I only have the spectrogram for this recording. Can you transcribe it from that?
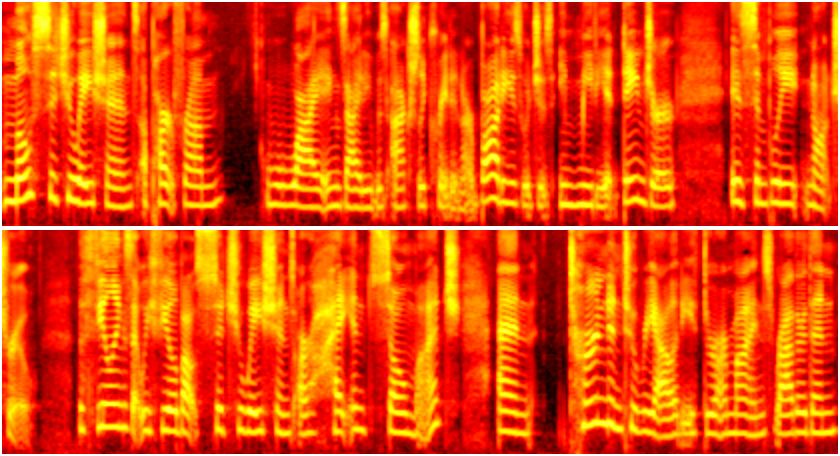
most situations, apart from why anxiety was actually created in our bodies, which is immediate danger, is simply not true. The feelings that we feel about situations are heightened so much and turned into reality through our minds rather than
